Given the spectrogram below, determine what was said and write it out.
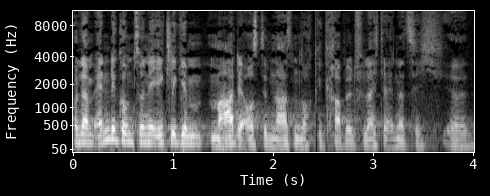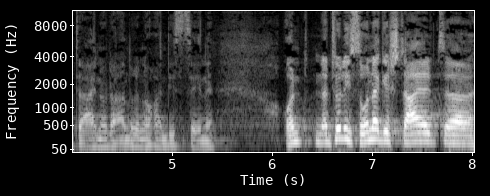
Und am Ende kommt so eine eklige Made aus dem Nasenloch gekrabbelt. Vielleicht erinnert sich äh, der eine oder andere noch an die Szene. Und natürlich so einer Gestalt, äh,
